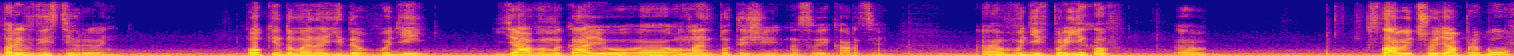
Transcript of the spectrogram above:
тариф 200 гривень. Поки до мене їде водій, я вимикаю е, онлайн-платежі на своїй карті. Е, Водій приїхав, е, ставить, що я прибув,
